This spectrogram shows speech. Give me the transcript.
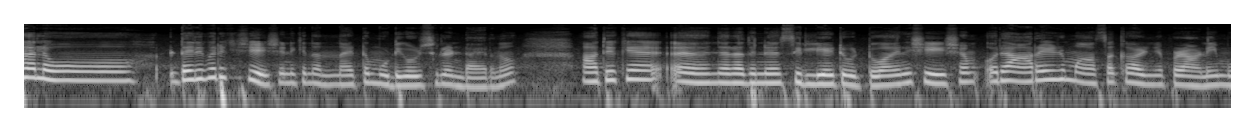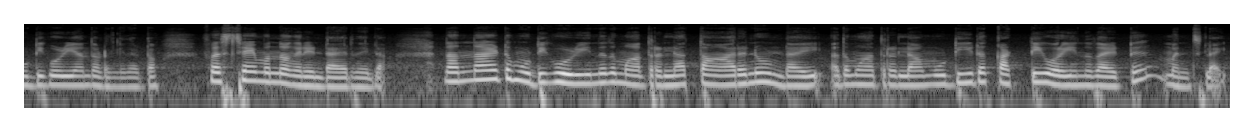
ഹലോ. ഡെലിവറിക്ക് ശേഷം എനിക്ക് നന്നായിട്ട് മുടി കൊഴിച്ചിലുണ്ടായിരുന്നു. ആദ്യമൊക്കെ ഞാനതിന് സില്ലിയായിട്ട് വിട്ടു. അതിന് ശേഷം ഒരു ആറേഴ് മാസമൊക്കെ കഴിഞ്ഞപ്പോഴാണ് ഈ മുടി കൊഴിയാൻ തുടങ്ങിയത് കേട്ടോ. ഫസ്റ്റ് ടൈം ഒന്നും അങ്ങനെ ഉണ്ടായിരുന്നില്ല. നന്നായിട്ട് മുടി കൊഴിയുന്നത് മാത്രമല്ല താരനും ഉണ്ടായി. അതുമാത്രമല്ല മുടിയുടെ കട്ടി കുറയുന്നതായിട്ട് മനസ്സിലായി.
